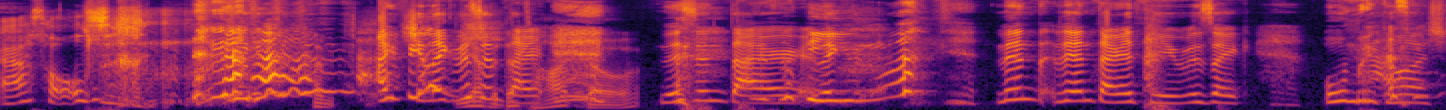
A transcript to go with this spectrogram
assholes. I feel like this yeah, but that's entire hot this entire like Theme. the, the entire theme is like, oh my gosh,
